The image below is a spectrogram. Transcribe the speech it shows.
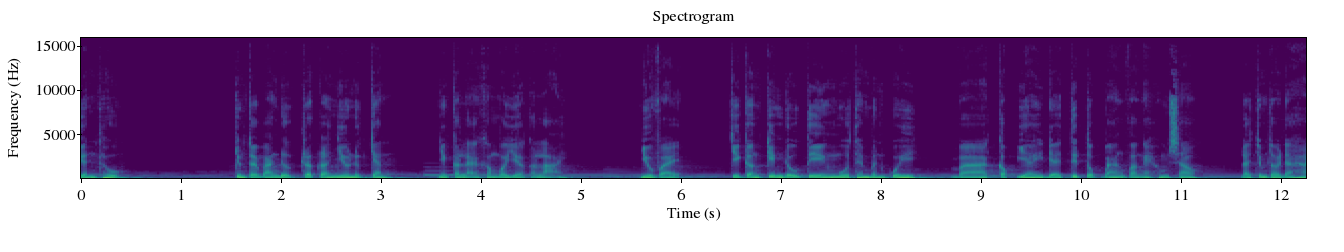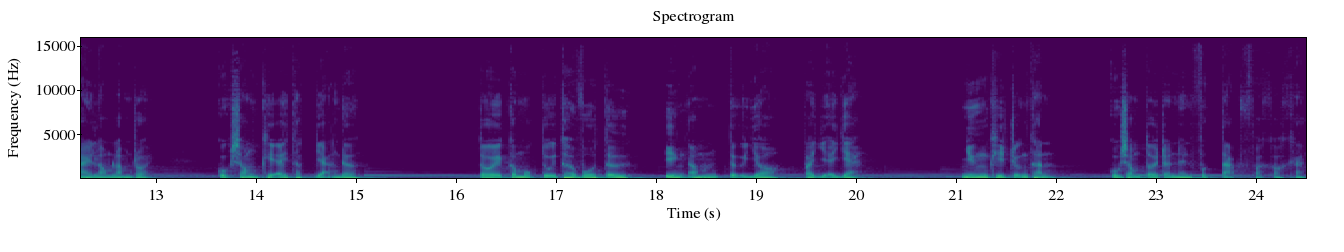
doanh thu. Chúng tôi bán được rất là nhiều nước chanh, nhưng có lẽ không bao giờ có lãi. Dù vậy, chỉ cần kiếm đủ tiền mua thêm bánh quy và cốc giấy để tiếp tục bán vào ngày hôm sau là chúng tôi đã hài lòng lắm rồi. Cuộc sống khi ấy thật giản đơn. Tôi có một tuổi thơ vô tư, yên ấm, tự do và dễ dàng. Nhưng khi trưởng thành, cuộc sống tôi trở nên phức tạp và khó khăn.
